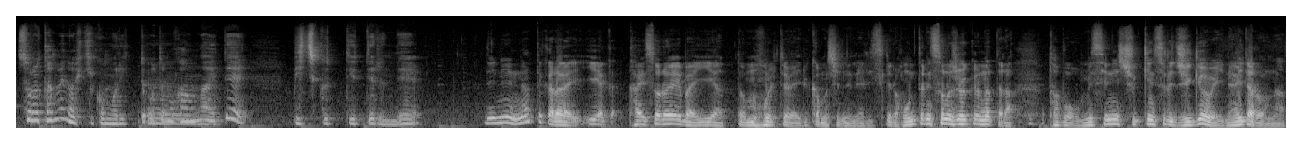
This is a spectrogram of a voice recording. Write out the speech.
そのための引きこもりってことも考えて備蓄って言ってるんで、でねなってからいや買い揃えばいいやと思う人はいるかもしれないですけど本当にその状況になったら多分お店に出勤する従業員はいないだろうな。っ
